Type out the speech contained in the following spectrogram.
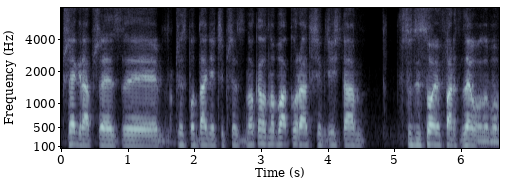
przegra przez, yy, przez poddanie czy przez knockout, no bo akurat się gdzieś tam w cudzysłowie fartnęło, no bo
